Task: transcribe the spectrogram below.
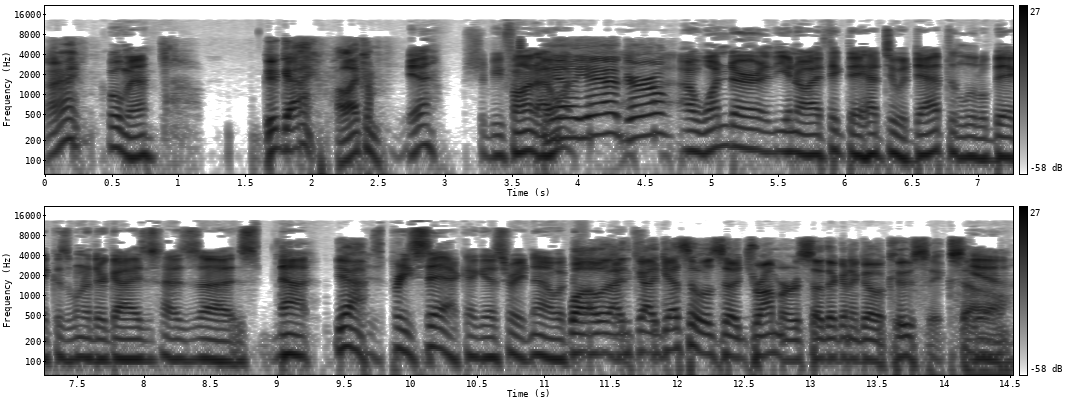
All right. Cool, man. Good guy. I like him. Yeah, should be fun. I, Hell won- yeah, girl. I wonder. You know, I think they had to adapt a little bit because one of their guys has uh, is not Yeah. is pretty sick. I guess right now. Well, I, I guess it was a drummer, so they're going to go acoustic. So yeah,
